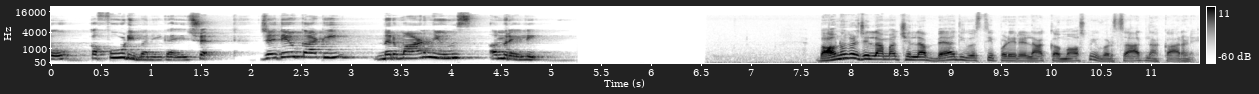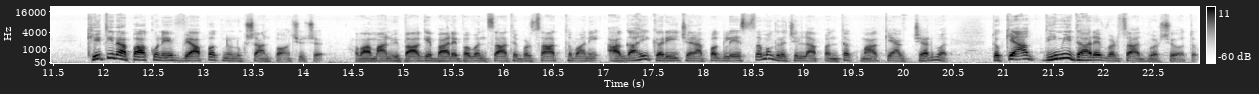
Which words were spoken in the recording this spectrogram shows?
તો કફોડી બની ગઈ છે. જયદેવ કાઠી, નિર્માણ ન્યૂઝ, અમરેલી. ભાવનગર જિલ્લામાં છેલ્લા બે દિવસથી પડી રહેલા કમોસમી વરસાદના કારણે ખેતીના પાકોને વ્યાપકનું નુકસાન પહોંચ્યું છે. હવામાન વિભાગે ભારે પવન સાથે વરસાદ થવાની આગાહી કરી, જેના પગલે સમગ્ર જિલ્લા પંથકમાં ક્યાંક ઝરમર, તો ક્યાંક ધીમી ધારે વરસાદ વરસ્યો હતો.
